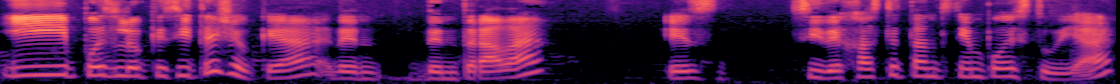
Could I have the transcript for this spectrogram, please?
Y pues lo que sí te choquea de, de entrada es si dejaste tanto tiempo de estudiar,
